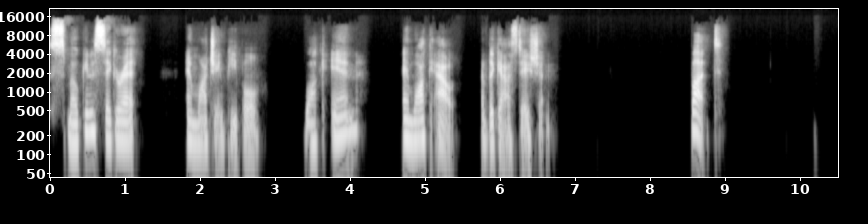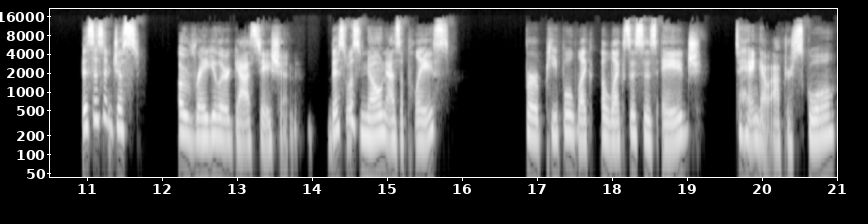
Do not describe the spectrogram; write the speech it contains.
smoking a cigarette and watching people walk in and walk out of the gas station. But this isn't just a regular gas station. This was known as a place for people like Alexis's age to hang out after school,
